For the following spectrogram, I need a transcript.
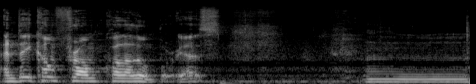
and they come from Kuala Lumpur. Yes. Mm.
